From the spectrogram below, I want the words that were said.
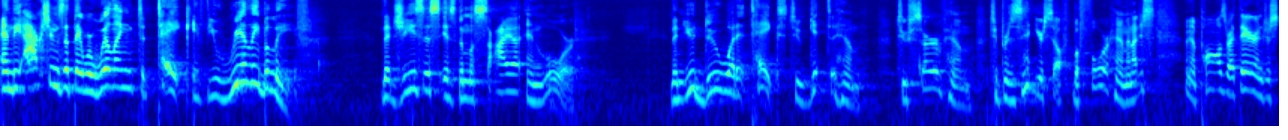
and the actions that they were willing to take. If you really believe that Jesus is the Messiah and Lord, then you do what it takes to get to him, to serve him, to present yourself before him. And I just, I'm going to pause right there and just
